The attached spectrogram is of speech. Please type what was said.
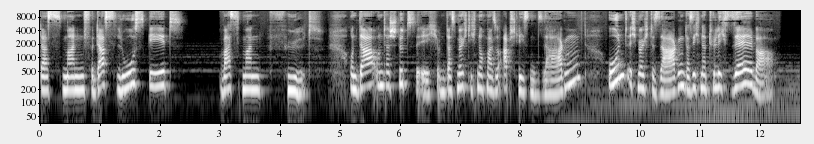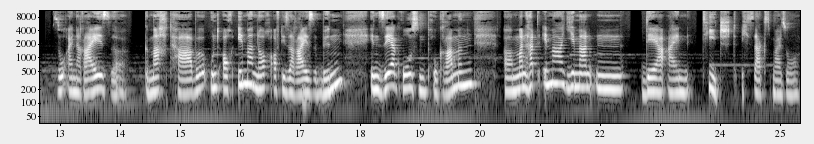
dass man für das losgeht, was man fühlt. Und da unterstütze ich und das möchte ich noch mal so abschließend sagen und ich möchte sagen, dass ich natürlich selber so eine Reise gemacht habe und auch immer noch auf dieser Reise bin, in sehr großen Programmen. Äh, man hat immer jemanden, der ein teacht, ich sag's mal so.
